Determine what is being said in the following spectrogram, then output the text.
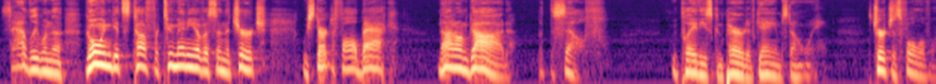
Sadly, when the going gets tough for too many of us in the church, we start to fall back, not on God, but the self. We play these comparative games, don't we? The church is full of them.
